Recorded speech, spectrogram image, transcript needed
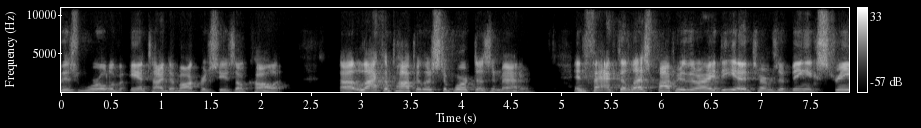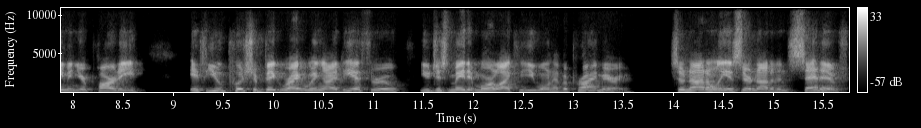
this world of anti-democracy, as I'll call it. Uh, lack of popular support doesn't matter. In fact, the less popular idea in terms of being extreme in your party, if you push a big right wing idea through, you just made it more likely you won't have a primary. So not only is there not an incentive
